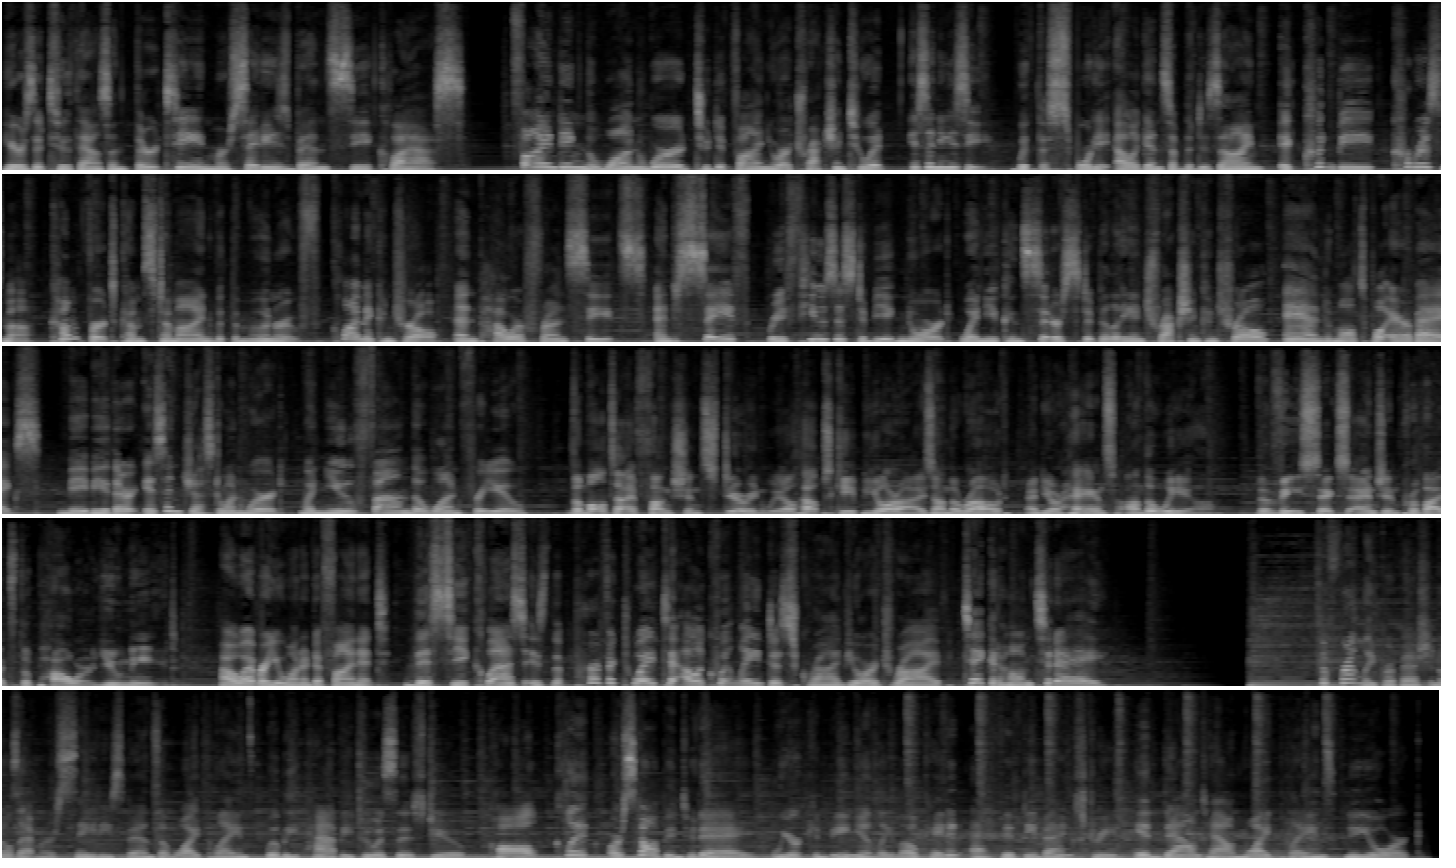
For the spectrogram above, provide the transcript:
Here's a 2013 Mercedes-Benz C-Class. Finding the one word to define your attraction to it isn't easy. With the sporty elegance of the design, it could be charisma. Comfort comes to mind with the moonroof, climate control, and power front seats. And safe refuses to be ignored when you consider stability and traction control and multiple airbags. Maybe there isn't just one word when you've found the one for you. The multi-function steering wheel helps keep your eyes on the road and your hands on the wheel. The V6 engine provides the power you need. However, you want to define it, this C Class is the perfect way to eloquently describe your drive. Take it home today. The friendly professionals at Mercedes Benz of White Plains will be happy to assist you. Call, click, or stop in today. We are conveniently located at 50 Bank Street in downtown White Plains, New York.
